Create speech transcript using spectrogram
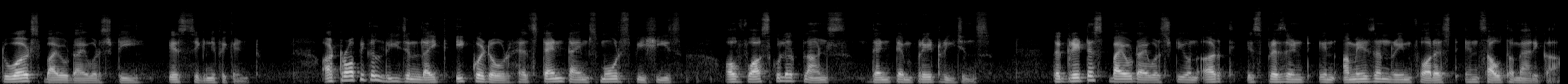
towards biodiversity is significant. A tropical region like Ecuador has 10 times more species of vascular plants than temperate regions. The greatest biodiversity on earth is present in Amazon rainforest in South America.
